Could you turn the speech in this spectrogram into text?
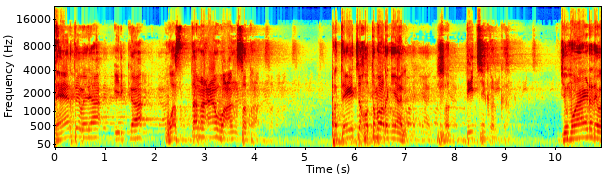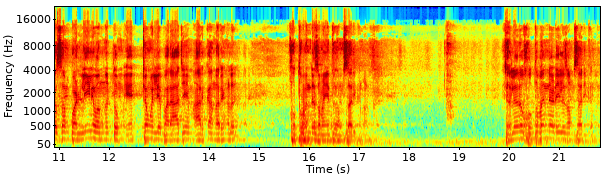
നേരത്തെ വരിക ഇരിക്ക വസ്തമ വാൻസത്ത പ്രത്യേകിച്ച് കൊത്തുമ്പോ തുടങ്ങിയാൽ ശ്രദ്ധിച്ച് കേൾക്കുക. ജുമായുടെ ദിവസം പള്ളിയിൽ വന്നിട്ടും ഏറ്റവും വലിയ പരാജയം ആർക്കാന്നറിയങ്ങൾ ഹുത്തുബന്റെ സമയത്ത് സംസാരിക്കുന്ന ആൾക്കാർ ചിലർ ഹുത്തുബന്റെ അടിയിൽ സംസാരിക്കുന്നത്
